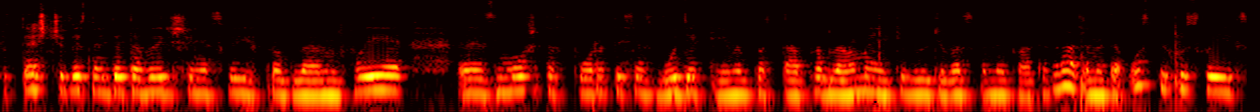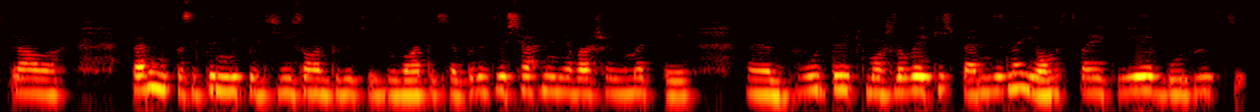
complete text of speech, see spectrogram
про те, що ви знайдете вирішення своїх проблем, ви е, зможете впоратися з будь-якими проблемами, які будуть у вас виникати. Ви матимете успіх у своїх справах, певні позитивні події з вами будуть відбуватися, буде досягнення вашої мети, е, будуть, можливо, якісь певні знайомства, які будуть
